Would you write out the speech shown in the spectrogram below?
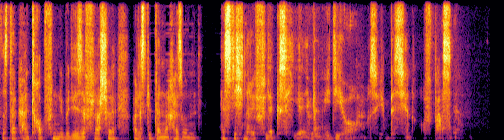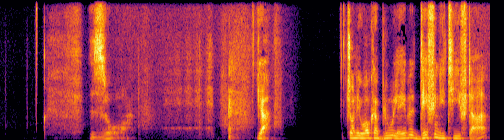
dass da kein Tropfen über diese Flasche, weil es gibt dann nachher so einen hässlichen Reflex hier im Video. Muss ich ein bisschen aufpassen. So. Ja. Johnny Walker Blue Label definitiv da.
